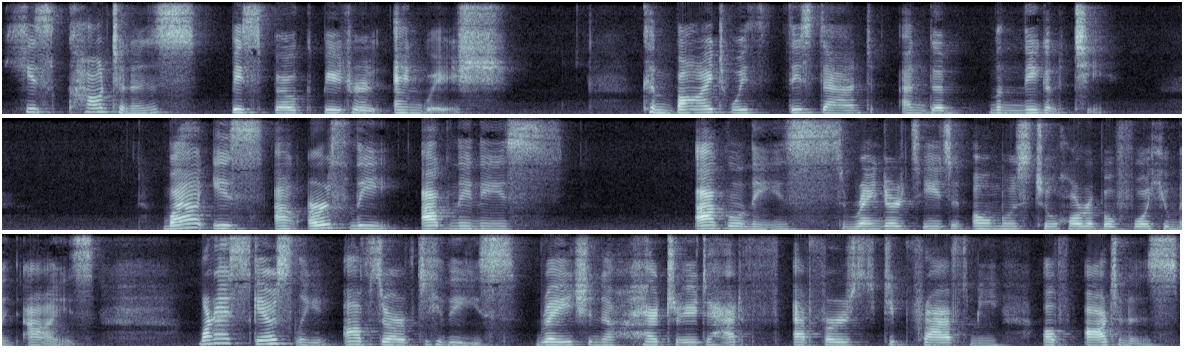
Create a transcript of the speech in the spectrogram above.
his countenance bespoke bitter anguish. combined with disdain and malignity. While its unearthly ugliness, ugliness rendered it almost too horrible for human eyes. But I scarcely observed these. Rage and hatred had at first deprived me of utterance,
